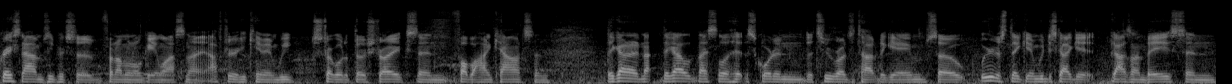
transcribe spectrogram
Grayson Adams, he pitched a phenomenal game last night. After he came in, we struggled to throw strikes and fall behind counts, and they got a they got a nice little hit that scored in the two runs at the top of the game. So we were just thinking we just got to get guys on base and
